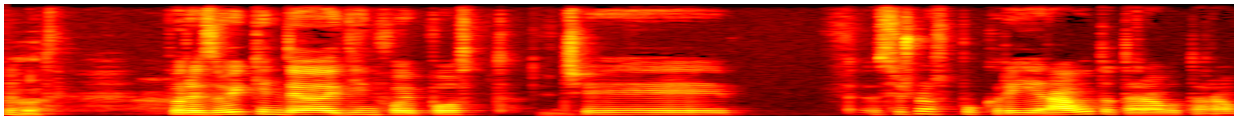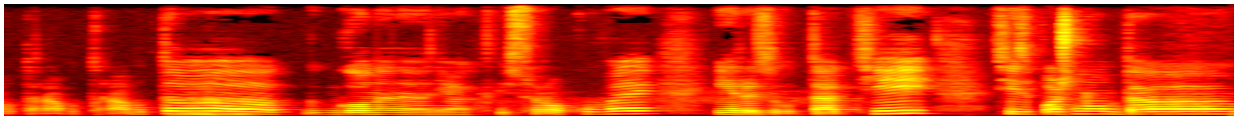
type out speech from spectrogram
през уикенда един твой пост, че всъщност покрай работата, работа, работа, работа, работа, mm-hmm. гонене на някакви срокове и резултати, си започнал да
